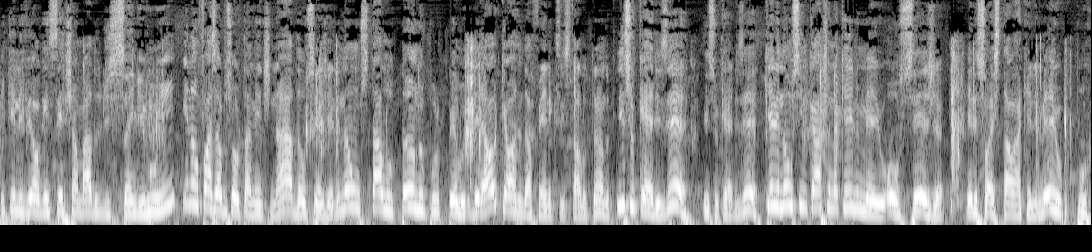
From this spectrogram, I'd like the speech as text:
em que ele vê alguém ser chamado de sangue ruim e não faz absolutamente nada, ou seja, ele não está lutando por, pelo ideal que a Ordem da Fênix está lutando. Isso quer dizer, isso quer dizer que ele não se encaixa naquele meio, ou seja, ele só está lá naquele meio por,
